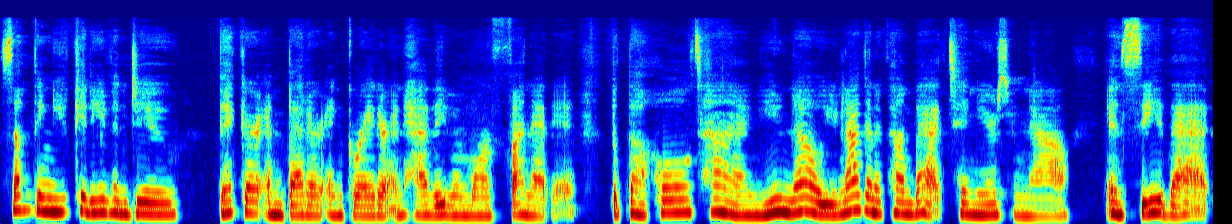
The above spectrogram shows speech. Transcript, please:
something you could even do bigger and better and greater and have even more fun at it. But the whole time, you know, you're not going to come back 10 years from now and see that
